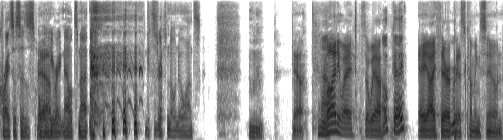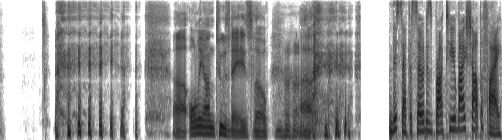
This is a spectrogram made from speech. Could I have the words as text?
crises yeah. only right now. It's not because there's no nuance. Hmm. Yeah. Well, anyway, so yeah. Okay. AI therapist coming soon. uh, only on Tuesdays, though. uh, this episode is brought to you by Shopify.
